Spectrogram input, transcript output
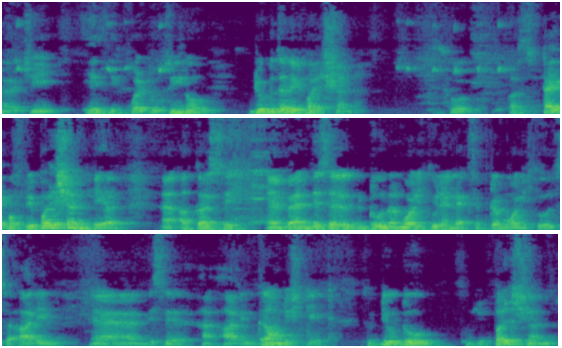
Energy is equal to 0 due to the repulsion. So a type of repulsion here uh, occurs uh, when this uh, donor molecule and acceptor molecules are in uh, this uh, are in ground state. So due to repulsion,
